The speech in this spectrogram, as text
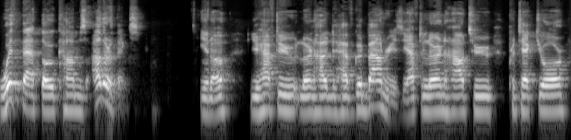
With that though comes other things you know you have to learn how to have good boundaries. You have to learn how to protect your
